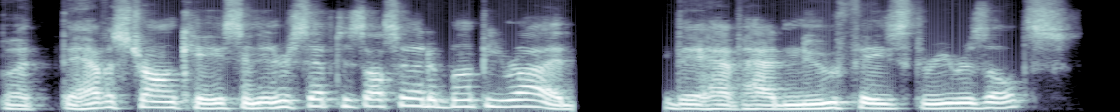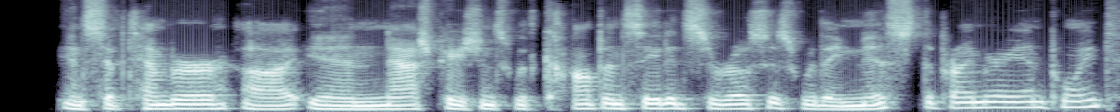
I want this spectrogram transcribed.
but they have a strong case. And Intercept has also had a bumpy ride. They have had new phase three results in September uh, in NASH patients with compensated cirrhosis, where they missed the primary endpoint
